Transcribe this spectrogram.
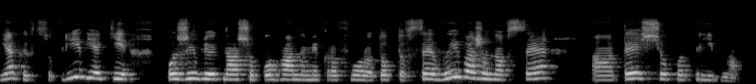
ніяких цукрів, які поживлюють нашу погану мікрофлору, тобто все виважено, все те, що потрібно.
